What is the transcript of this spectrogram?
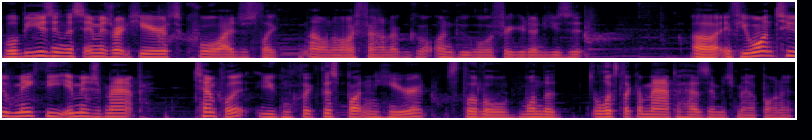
we'll be using this image right here. It's cool. I just like, I don't know, I found it on Google. I figured I'd use it. Uh, if you want to make the image map template, you can click this button here. It's the little one that looks like a map. It has image map on it.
